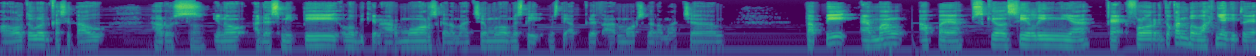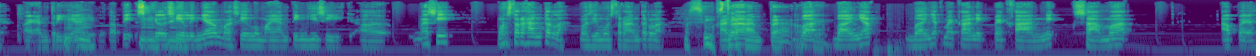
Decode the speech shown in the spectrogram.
awal tuh lo dikasih tahu harus you know ada smithy lo bikin armor segala macem lo mesti mesti upgrade armor segala macem tapi emang apa ya skill ceilingnya kayak floor itu kan bawahnya gitu ya kayak entry-nya Mm-mm. gitu tapi skill Mm-mm. ceilingnya masih lumayan tinggi sih Eh, masih Monster Hunter lah masih Monster Hunter lah Masih Monster Karena Hunter. Ba- oke. banyak banyak mekanik-mekanik sama apa ya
